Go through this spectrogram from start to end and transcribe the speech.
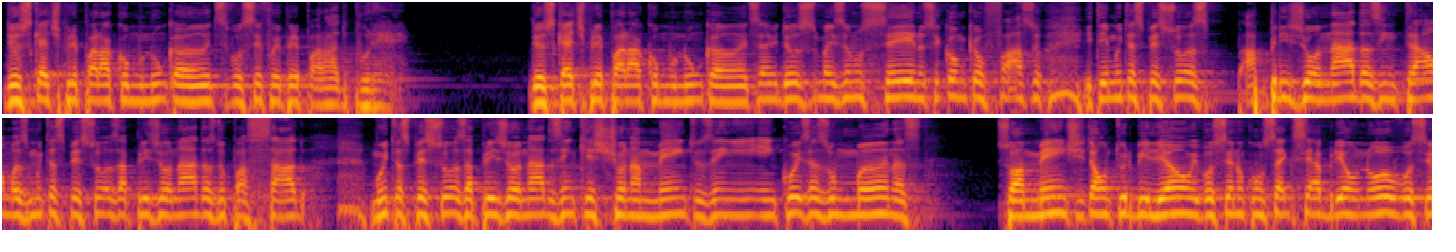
Deus quer te preparar como nunca antes você foi preparado por Ele. Deus quer te preparar como nunca antes. Ai, Deus, mas eu não sei, não sei como que eu faço. E tem muitas pessoas aprisionadas em traumas, muitas pessoas aprisionadas no passado, muitas pessoas aprisionadas em questionamentos, em, em coisas humanas. Sua mente está um turbilhão e você não consegue se abrir ao novo, você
